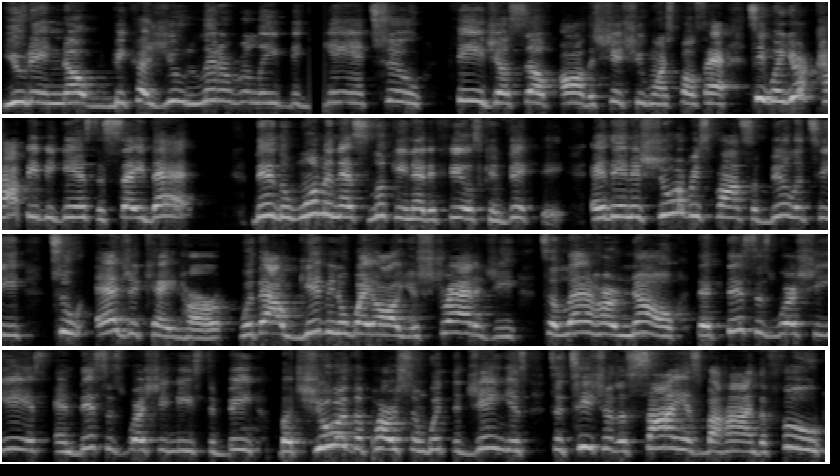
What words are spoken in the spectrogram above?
you didn't know, because you literally began to feed yourself all the shit you weren't supposed to have. See, when your copy begins to say that, then the woman that's looking at it feels convicted. And then it's your responsibility to educate her without giving away all your strategy to let her know that this is where she is and this is where she needs to be. But you're the person with the genius to teach her the science behind the food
